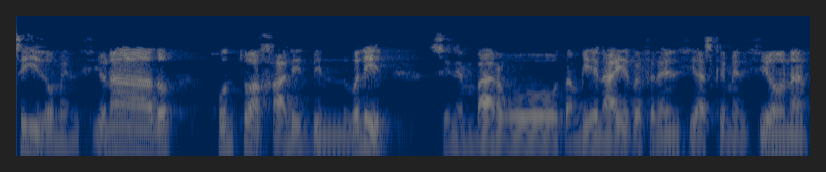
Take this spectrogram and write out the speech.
sido mencionado junto a Khalid bin Walid. Sin embargo, también hay referencias que mencionan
